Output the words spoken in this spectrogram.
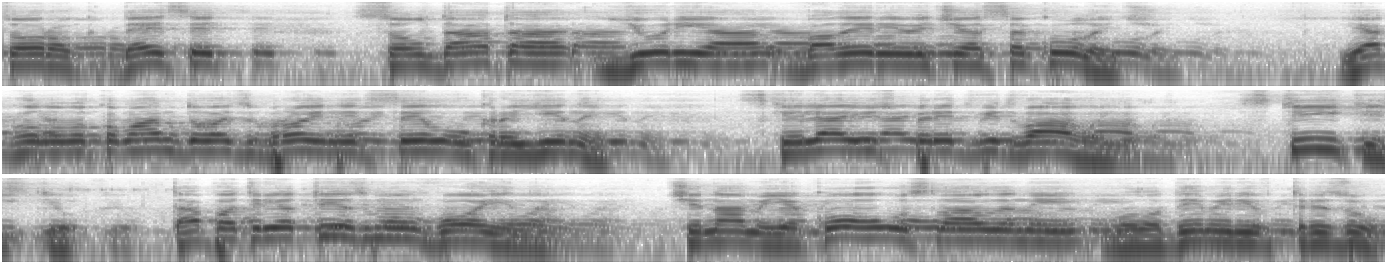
4010 солдата Юрія Валерійовича Сакулич. Як головнокомандувач Збройних сил України схиляюсь перед відвагою, стійкістю та патріотизмом воїна, чинами якого уславлений Володимирів Тризуб,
